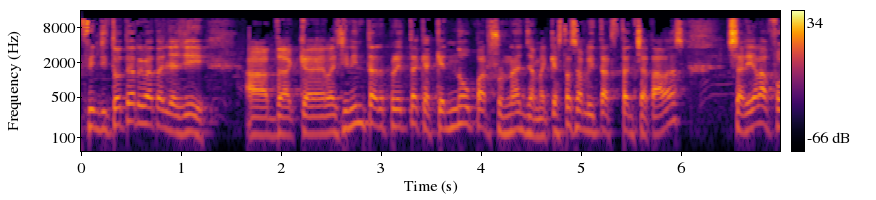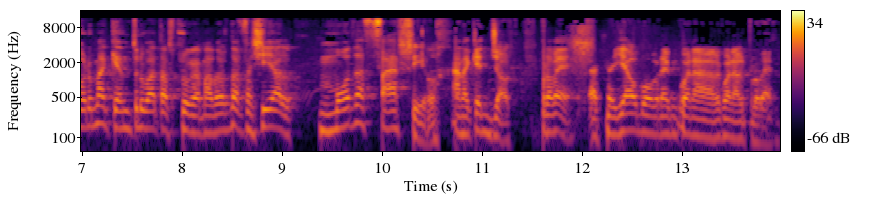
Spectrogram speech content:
Fins i tot he arribat a llegir uh, de que la gent interpreta que aquest nou personatge amb aquestes habilitats tan xatades seria la forma que han trobat els programadors d'afegir el mode fàcil en aquest joc. Però bé, això ja ho veurem quan el, quan el provem.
